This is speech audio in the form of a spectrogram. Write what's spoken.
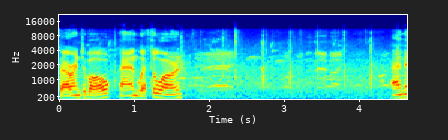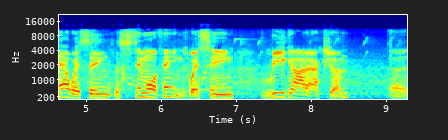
Farah into bowl and left alone. And now we're seeing the similar things. We're seeing rear guard action. Uh,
